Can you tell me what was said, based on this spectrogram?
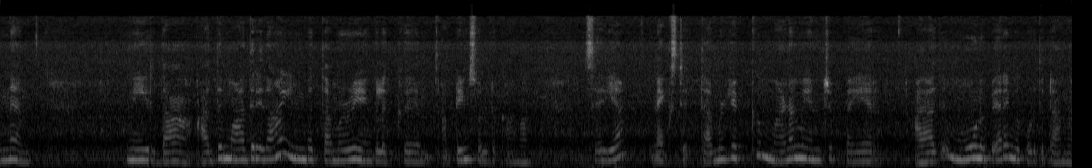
என்ன? நீர் தான் அது மாதிரி தான் இன்பத்தமிழும் எங்களுக்கு அப்படின்னு சொல்லியிருக்காங்க சரியா? நெக்ஸ்ட்டு தமிழுக்கு மனம் என்று பெயர். அதாவது மூணு பேரை இங்கே கொடுத்துட்டாங்க.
